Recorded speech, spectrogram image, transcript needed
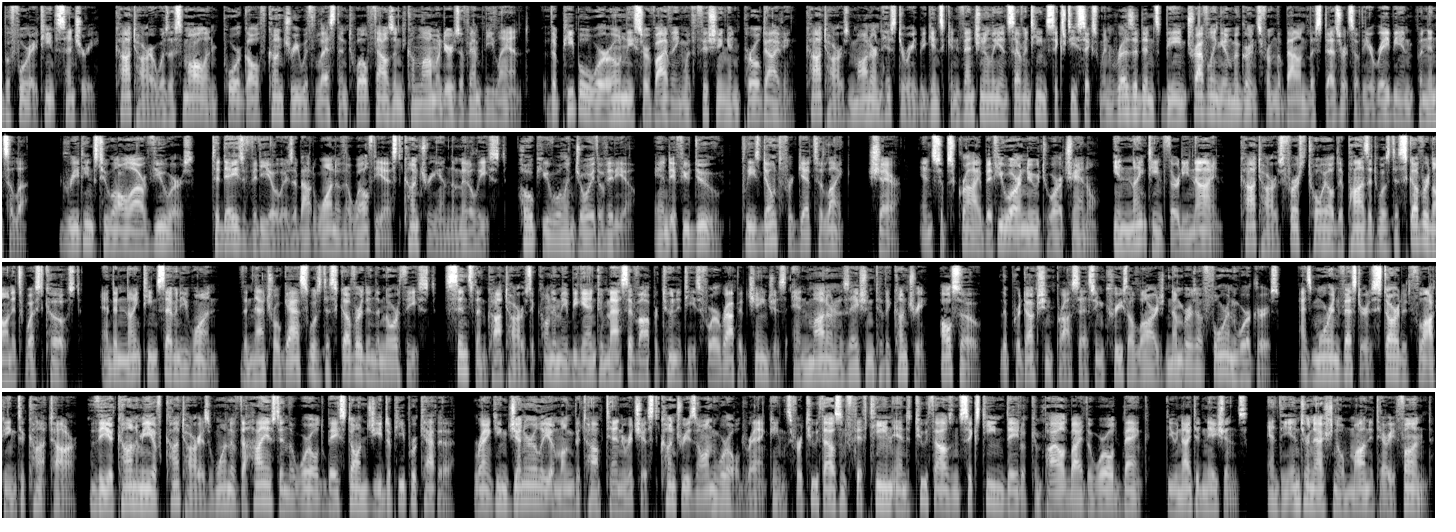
Before 18th century, Qatar was a small and poor Gulf country with less than 12,000 kilometers of empty land. The people were only surviving with fishing and pearl diving. Qatar's modern history begins conventionally in 1766 when residents being traveling immigrants from the boundless deserts of the Arabian Peninsula. Greetings to all our viewers, today's video is about one of the wealthiest country in the Middle East. Hope you will enjoy the video, and if you do, please don't forget to like, share, and subscribe if you are new to our channel. In 1939, Qatar's first oil deposit was discovered on its west coast, and in 1971, the natural gas was discovered in the northeast. Since then Qatar's economy began to massive opportunities for rapid changes and modernization to the country. Also, the production process increased a large numbers of foreign workers, as more investors started flocking to Qatar. The economy of Qatar is one of the highest in the world based on GDP per capita, ranking generally among the top 10 richest countries on world rankings for 2015 and 2016 data compiled by the World Bank, the United Nations, and the International Monetary Fund.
